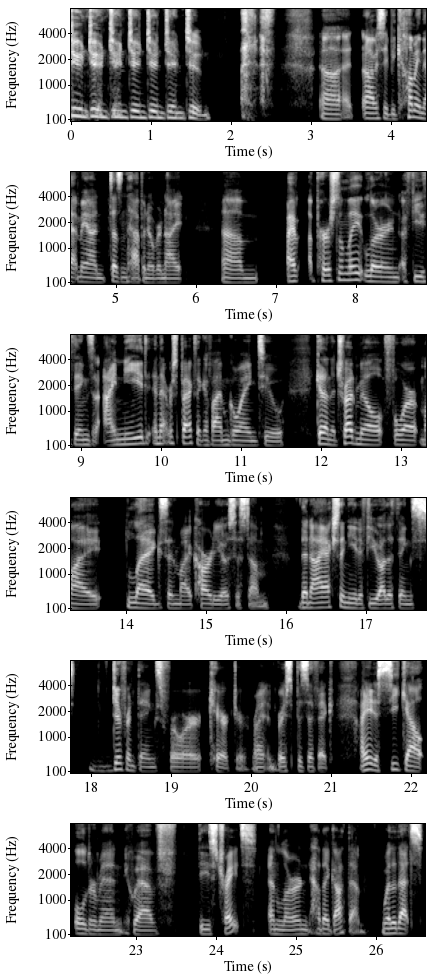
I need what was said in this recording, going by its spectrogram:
Dun dun dun dun dun dun dun. uh, obviously becoming that man doesn't happen overnight. Um, I've personally learned a few things that I need in that respect. Like if I'm going to get on the treadmill for my legs and my cardio system, then I actually need a few other things, different things for character, right? And very specific. I need to seek out older men who have these traits and learn how they got them. Whether that's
